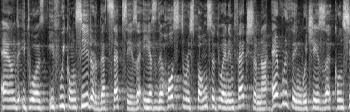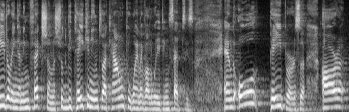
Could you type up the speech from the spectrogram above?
And it was, if we consider that sepsis is the host response to an infection, everything which is considering an infection should be taken into account when evaluating sepsis. And all papers are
